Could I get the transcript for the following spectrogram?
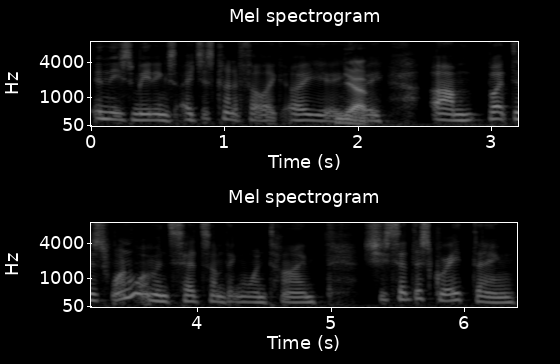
in these meetings, I just kind of felt like, oh yeah, yeah. Um, but this one woman said something one time. She said this great thing,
